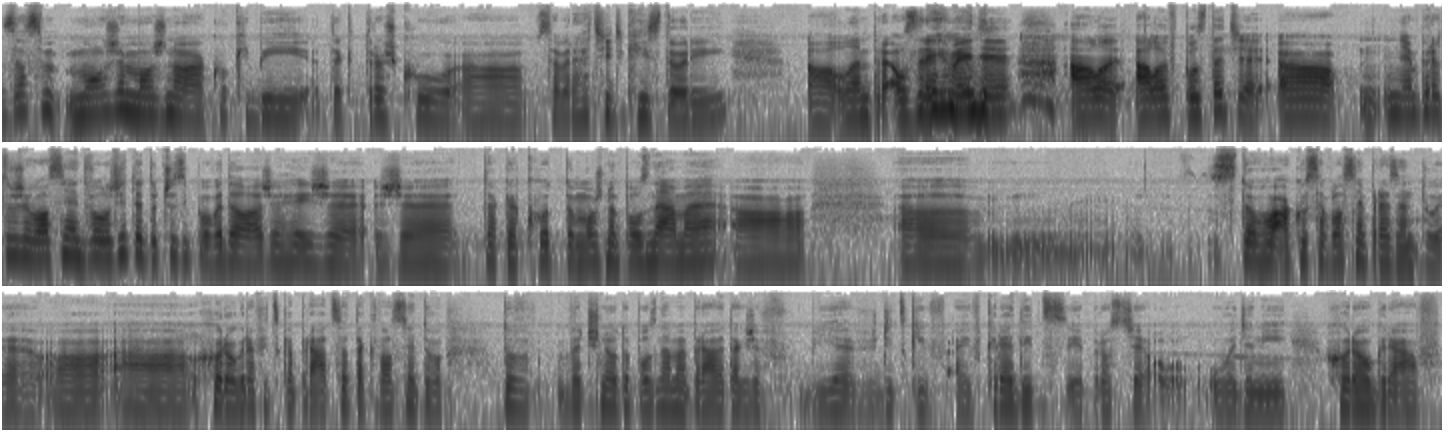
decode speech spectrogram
zase môžem možno ako keby tak trošku uh, sa vrátiť k histórii len pre ozrejmenie, ale, ale v podstate uh, nie preto, že vlastne je dôležité to, čo si povedala, že hej, že, že tak ako to možno poznáme uh, uh, z toho, ako sa vlastne prezentuje uh, a choreografická práca, tak vlastne to, to väčšinou to poznáme práve tak, že je vždycky aj v credits je proste uvedený choreograf,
